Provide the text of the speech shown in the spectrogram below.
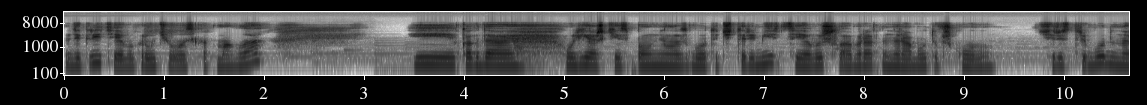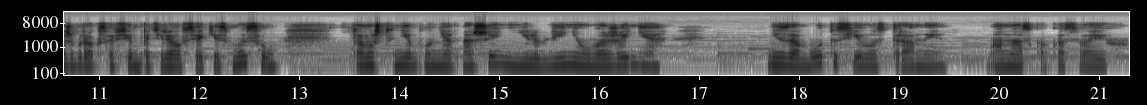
В декрете я выкручивалась как могла. И когда Ульяшке исполнилось год и четыре месяца, я вышла обратно на работу в школу. Через три года наш брак совсем потерял всякий смысл, потому что не было ни отношений, ни любви, ни уважения, ни заботы с его стороны о нас, как о своих.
